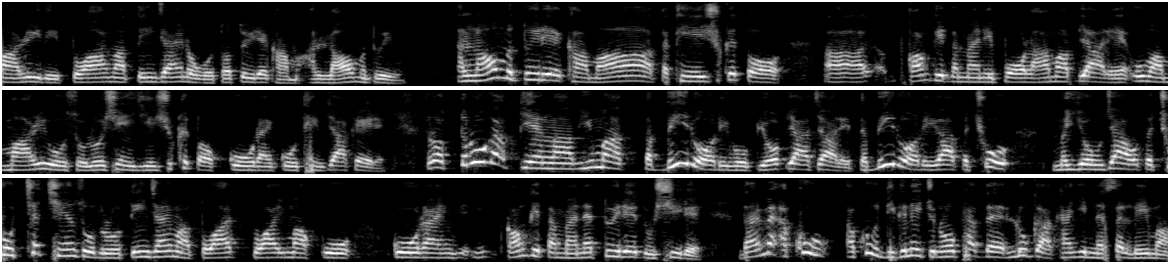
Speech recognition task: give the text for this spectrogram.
မာရိတွေတွားမှတင်းချိုင်းတော်ကိုတော့တွေ့တဲ့အခါမှာအလောင်းမတွေ့ဘူးအလောင်းမတွေ့တဲ့အခါမှာတခင်ယေရှုခရစ်တော်အာကောင်းကင်တမန်တွေပေါ်လာမှပြတယ်ဥပမာမာရိကိုဆိုလို့ရှိရင်ယေရှုခရစ်တော်ကိုယ်တိုင်ကိုယ်ထင်ပြခဲ့တယ်ဆိုတော့သူတို့ကပြန်လာပြီးမှတပည့်တော်တွေကိုပြောပြကြတယ်တပည့်တော်တွေကတချို့မယုံကြဘူးတချို့ချက်ချင်းဆိုသလိုတင်းချိုင်းမှာတွားတွားပြီးမှကို ကိုယ်တိုင်ကောင်းကင်တမန်နဲ့တွေ့တဲ့သူရှိတယ်။ဒါပေမဲ့အခုအခုဒီကနေ့ကျွန်တော်ဖတ်တဲ့လုကာခန်းကြီး24မှာ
